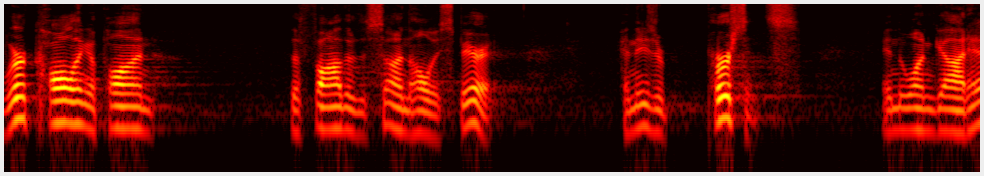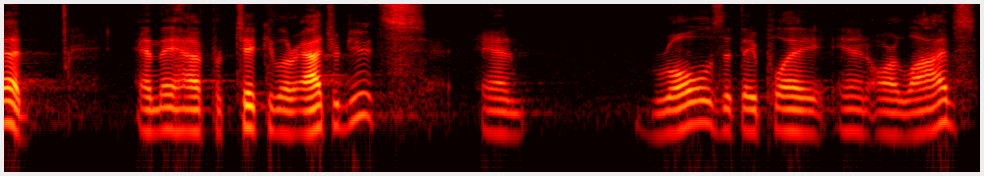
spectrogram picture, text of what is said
we're calling upon the Father, the Son, the Holy Spirit, and these are persons in the one Godhead, and they have particular attributes and roles that they play in our lives.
